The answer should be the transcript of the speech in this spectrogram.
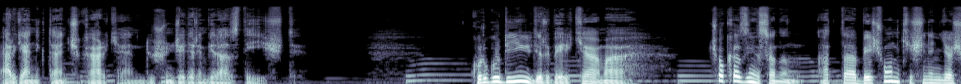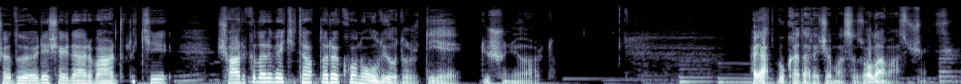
ergenlikten çıkarken düşüncelerim biraz değişti. Kurgu değildir belki ama çok az insanın hatta 5-10 kişinin yaşadığı öyle şeyler vardır ki şarkıları ve kitaplara konu oluyordur diye düşünüyordum. Hayat bu kadar acımasız olamaz çünkü.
